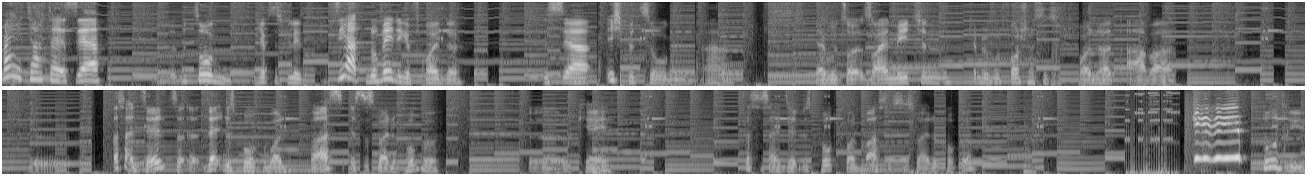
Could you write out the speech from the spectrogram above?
Meine Tochter ist sehr bezogen. Ich hab's nicht gelesen. Sie hat nur wenige Freunde. Ist sehr ich-bezogen. Ah. Ja gut, so, so ein Mädchen kann mir gut vorstellen, dass sie so viele Freunde hat, aber... Äh, das ist ein sel äh, seltenes Pokémon. Was? Es ist nur eine Puppe. Äh, okay. Das ist ein seltenes Pokémon. Was? Es ist nur eine Puppe. Dodri.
